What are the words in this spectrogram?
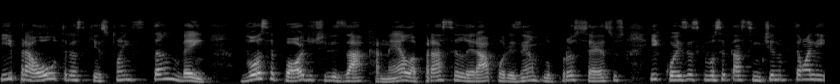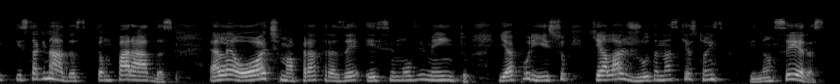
e para outras questões também. Você pode utilizar a canela para acelerar, por exemplo, processos e coisas que você está sentindo que estão ali estagnadas, que estão paradas. Ela é ótima para trazer esse movimento e é por isso que ela ajuda nas questões financeiras.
